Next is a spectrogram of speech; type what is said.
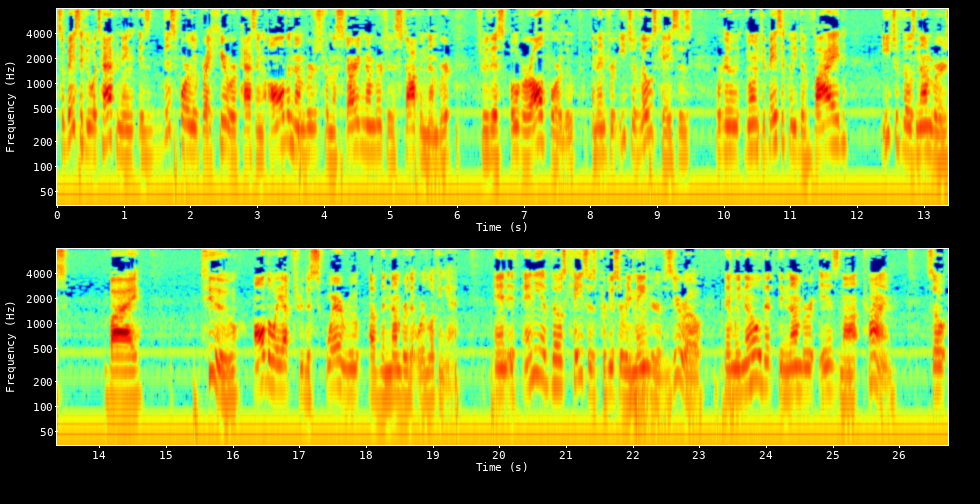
so basically what's happening is this for loop right here, we're passing all the numbers from the starting number to the stopping number through this overall for loop. And then for each of those cases, we're going to basically divide each of those numbers by 2 all the way up through the square root of the number that we're looking at. And if any of those cases produce a remainder of 0, then we know that the number is not prime. So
